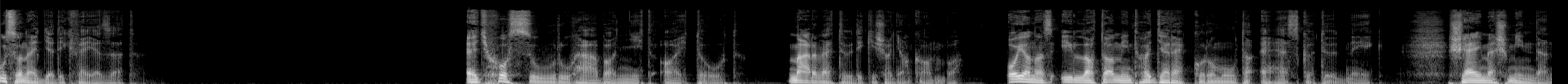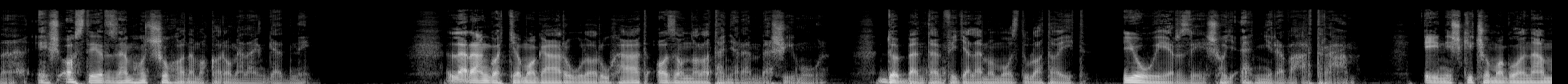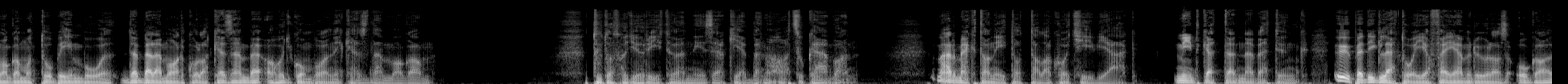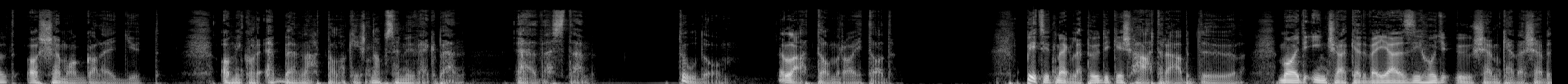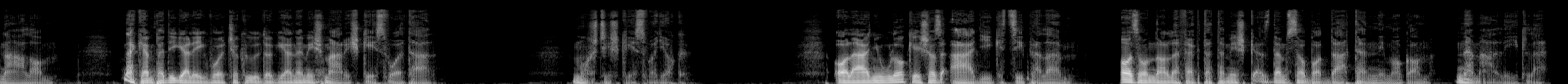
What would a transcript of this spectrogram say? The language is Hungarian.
21. fejezet Egy hosszú ruhában nyit ajtót. Már vetődik is a nyakamba. Olyan az illata, mintha gyerekkorom óta ehhez kötődnék. Sejmes mindene, és azt érzem, hogy soha nem akarom elengedni. Lerángatja magáról a ruhát, azonnal a tenyerembe simul. Döbbenten figyelem a mozdulatait. Jó érzés, hogy ennyire várt rám. Én is kicsomagolnám magam a tobénból, de belemarkol a kezembe, ahogy gombolni kezdem magam. Tudod, hogy őrítően nézel ki ebben a hacukában? Már megtanítottalak, hogy hívják. Mindketten nevetünk, ő pedig letolja fejemről az ogalt a semaggal együtt. Amikor ebben láttalak és napszemüvegben, elvesztem. Tudom, láttam rajtad. Picit meglepődik és hátrább dől, majd incselkedve jelzi, hogy ő sem kevesebb nálam. Nekem pedig elég volt csak üldögélnem, és már is kész voltál. Most is kész vagyok. Alányúlok, és az ágyig cipelem. Azonnal lefektetem, és kezdem szabaddá tenni magam. Nem állít le.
